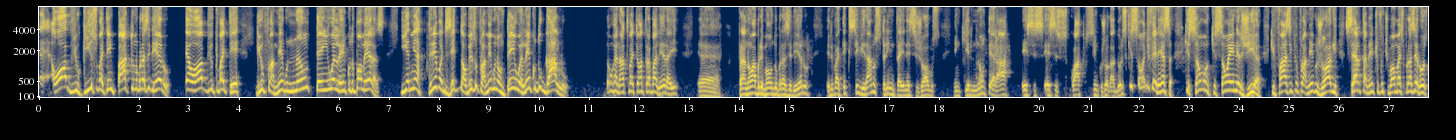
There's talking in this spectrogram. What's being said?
é óbvio que isso vai ter impacto no brasileiro. É óbvio que vai ter. E o Flamengo não tem o elenco do Palmeiras. E me atrevo a dizer que talvez o Flamengo não tenha o elenco do Galo. Então o Renato vai ter uma trabalheira aí é, para não abrir mão do brasileiro. Ele vai ter que se virar nos 30 aí nesses jogos em que ele não terá esses, esses quatro, cinco jogadores que são a diferença, que são, que são a energia, que fazem que o Flamengo jogue certamente o futebol mais prazeroso.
